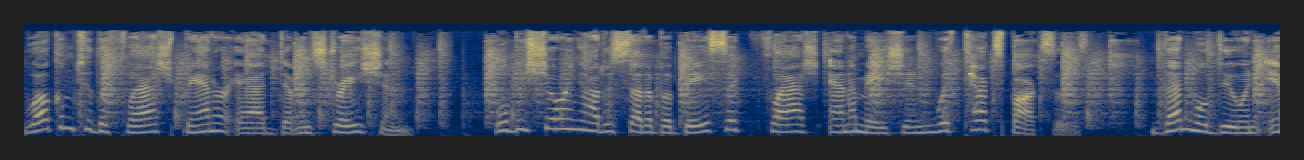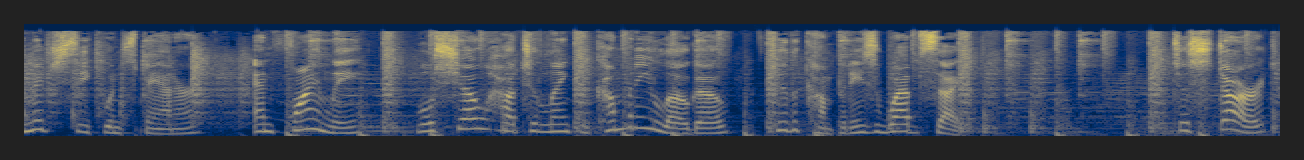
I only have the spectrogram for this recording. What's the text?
Welcome to the Flash banner ad demonstration. We'll be showing how to set up a basic Flash animation with text boxes. Then we'll do an image sequence banner, and finally, we'll show how to link a company logo to the company's website. To start,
